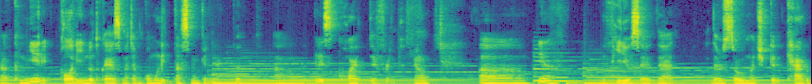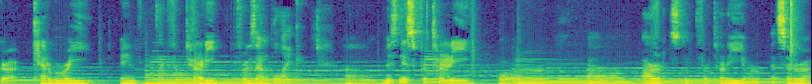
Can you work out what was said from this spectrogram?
a community. Kalau di Indo tuh kayak semacam komunitas mungkin ya, but uh, it is quite different, you know. Um, yeah, the video said that there's so much good category category in like fraternity, for example, like um, business fraternity or um, arts fraternity or etc.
